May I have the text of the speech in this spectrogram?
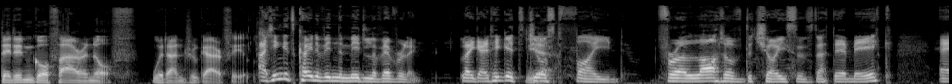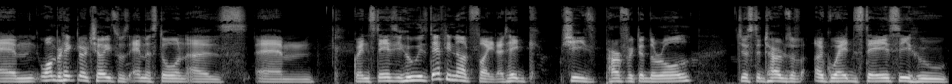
they didn't go far enough with Andrew Garfield. I think it's kind of in the middle of everything. Like I think it's just Yeah. fine for a lot of the choices that they make. Um, one particular choice was Emma Stone as um, Gwen Stacy, who is definitely not fine. I think she's perfect in the role, just in terms of a Gwen Stacy who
